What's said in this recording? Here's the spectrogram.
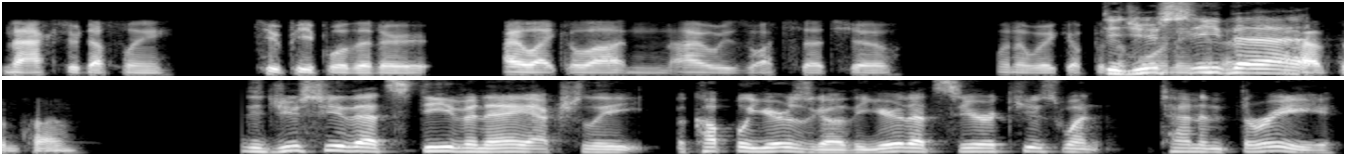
Max are definitely two people that are I like a lot, and I always watch that show when I wake up. Did you see that? I have some time. Did you see that Stephen A. actually a couple years ago, the year that Syracuse went ten and three,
